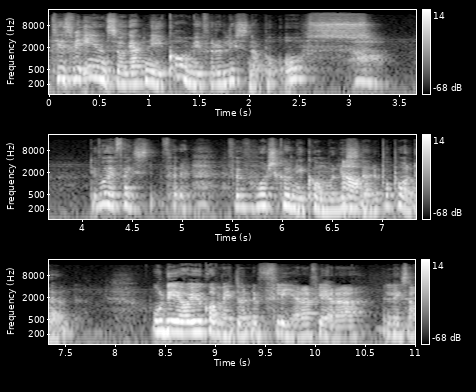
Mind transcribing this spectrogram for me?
Tills vi insåg att ni kom ju för att lyssna på oss. Det var ju faktiskt för, för vår skull ni kom och lyssnade på podden. Och det har ju kommit under flera, flera, liksom,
